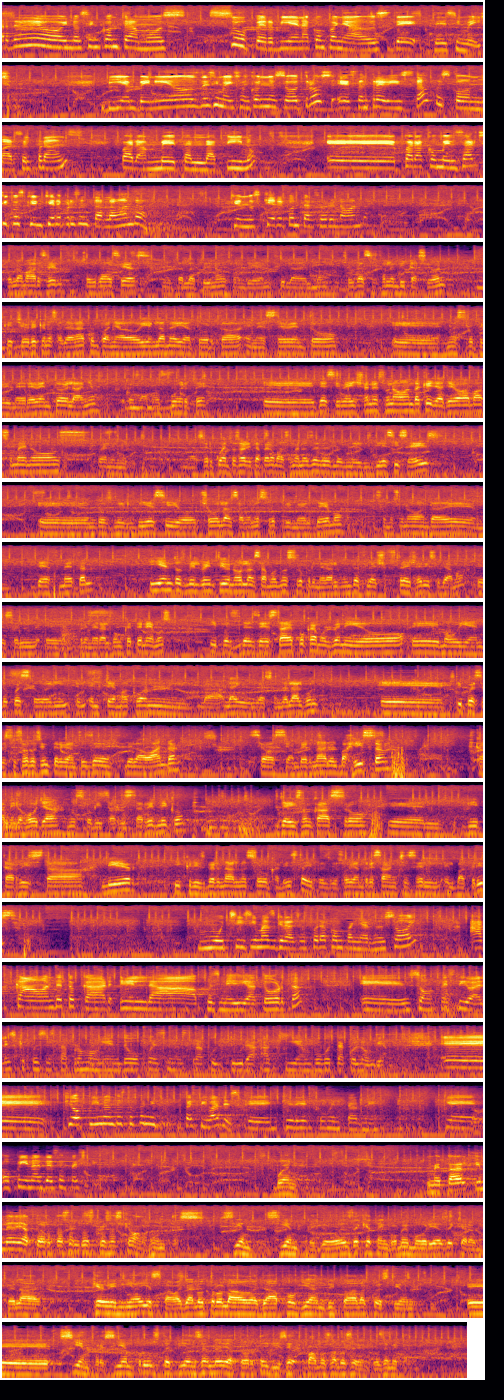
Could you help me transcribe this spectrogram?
Tarde de hoy nos encontramos súper bien acompañados de Decimation. Bienvenidos Decimation con nosotros. Esta entrevista pues con Marcel Franz para Metal Latino. Eh, para comenzar chicos, ¿quién quiere presentar la banda? ¿Quién nos quiere contar sobre la banda? Hola Marcel, muchas gracias. Metal Latino también, Filadelmo, muchas gracias por la invitación. Qué chévere que nos hayan acompañado hoy en la Media Torta en este evento, eh, nuestro primer evento del año. Empezamos fuerte. Eh, Decimation es una banda que ya lleva más o menos, bueno, no, hacer cuentas ahorita, pero más o menos desde el 2016. Eh, en 2018 lanzamos nuestro primer demo. Somos una banda de death metal. Y en 2021 lanzamos nuestro primer álbum de Flesh of Treasure y se llama, que es el eh, primer álbum que tenemos. Y pues desde esta época hemos venido eh, moviendo pues todo el tema con la, la divulgación del álbum. Eh, y pues estos son los integrantes de, la banda. Sebastián Bernal, el bajista. Camilo Joya, nuestro guitarrista rítmico. Jason Castro, el guitarrista líder. Y Chris Bernal, nuestro vocalista. Y pues yo soy Andrés Sánchez, el, el baterista. Muchísimas gracias por acompañarnos hoy. Acaban de tocar en la pues media torta. Eh, son festivales que pues está promoviendo pues nuestra cultura aquí en Bogotá, Colombia. Eh, ¿Qué opinan de estos fe- festivales? ¿Qué quiere comentarme? ¿Qué opinan de ese festival? Bueno, metal y media torta son dos cosas que van juntas. Siempre, siempre. Yo desde que tengo memorias de que era un pelado que venía y estaba allá al otro lado, allá apoyando y toda la cuestión. eh, siempre, siempre usted piensa en media torta y dice, vamos a los eventos de metal.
